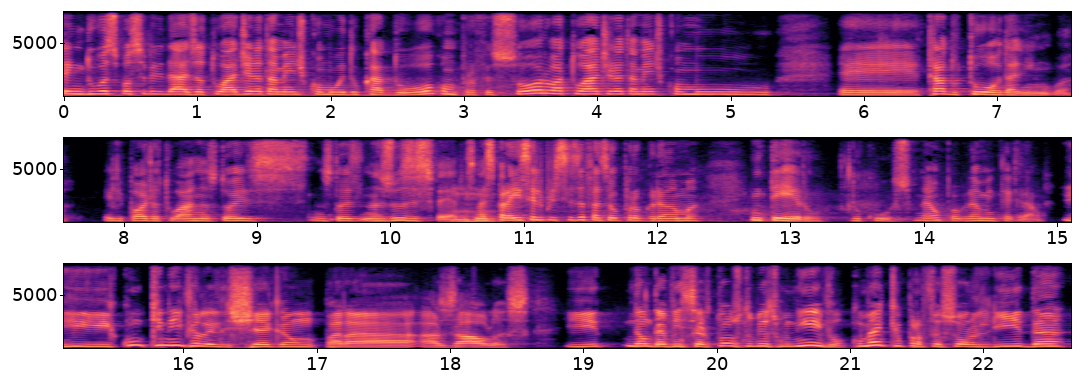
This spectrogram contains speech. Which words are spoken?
têm duas possibilidades: atuar diretamente como educador, como professor, ou atuar diretamente como é, tradutor da língua. Ele pode atuar nos dois, nos dois, nas duas esferas, uhum. mas para isso ele precisa fazer o programa inteiro do curso, né? um programa integral. E com que nível eles chegam para as aulas? E não devem ser todos do mesmo nível? Como é que o professor lida?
